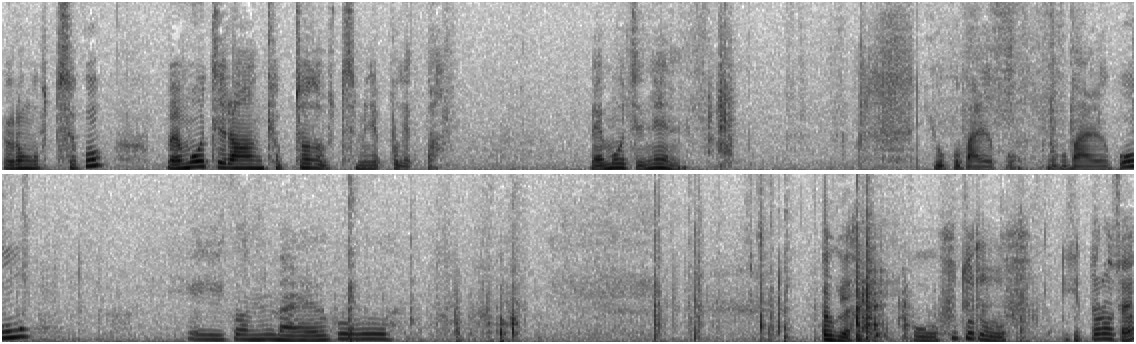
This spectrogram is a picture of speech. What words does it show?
요런 거 붙이고 메모지랑 겹쳐서 붙이면 예쁘겠다. 메모지는 요거 말고 요거 말고 이건 말고 여기야 뭐 후드로 이게 떨어져요?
